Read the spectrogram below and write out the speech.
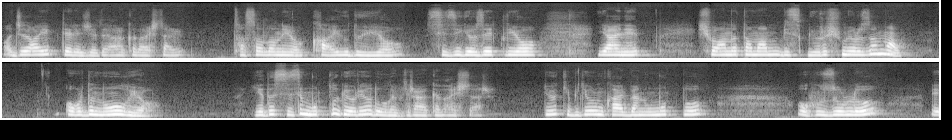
acayip derecede arkadaşlar tasalanıyor, kaygı duyuyor, sizi gözetliyor. Yani şu anda tamam biz görüşmüyoruz ama orada ne oluyor? Ya da sizi mutlu görüyor da olabilir arkadaşlar. Diyor ki biliyorum kalben o mutlu, o huzurlu e,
